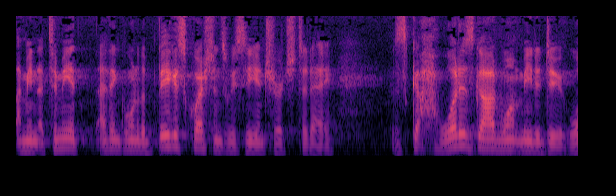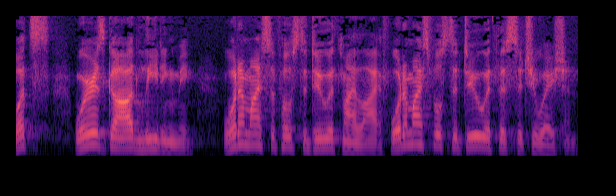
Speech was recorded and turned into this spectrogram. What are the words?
I mean, to me, I think one of the biggest questions we see in church today God, what does God want me to do? What's, where is God leading me? What am I supposed to do with my life? What am I supposed to do with this situation?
